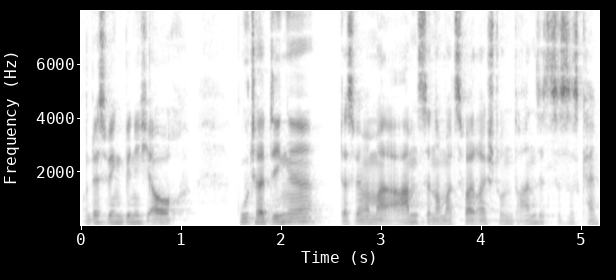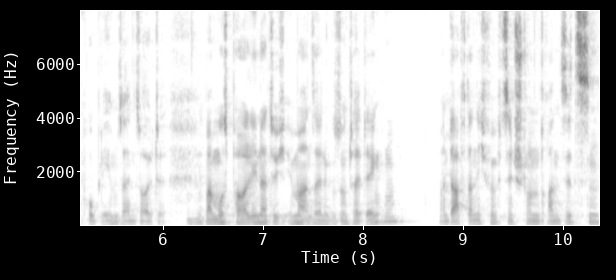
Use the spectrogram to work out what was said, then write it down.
Und deswegen bin ich auch guter Dinge, dass wenn man mal abends dann nochmal zwei, drei Stunden dran sitzt, dass das kein Problem sein sollte. Mhm. Man muss parallel natürlich immer an seine Gesundheit denken. Man darf da nicht 15 Stunden dran sitzen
